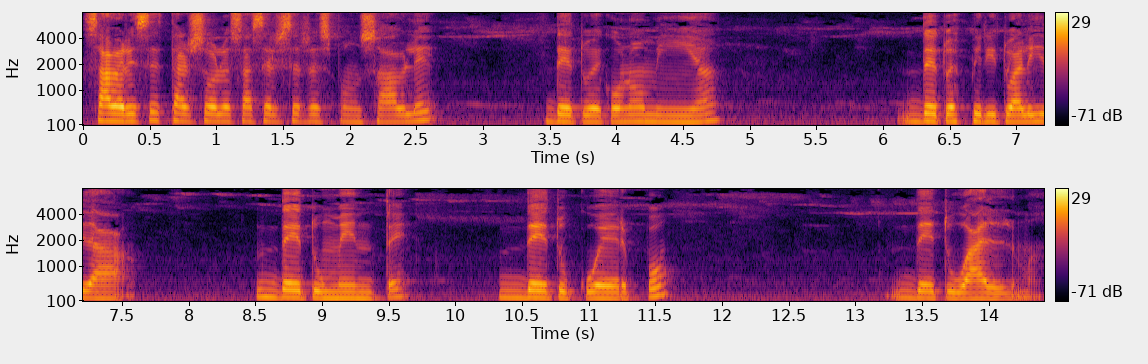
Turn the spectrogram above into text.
Saber estar solo es hacerse responsable de tu economía, de tu espiritualidad, de tu mente, de tu cuerpo, de tu alma.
